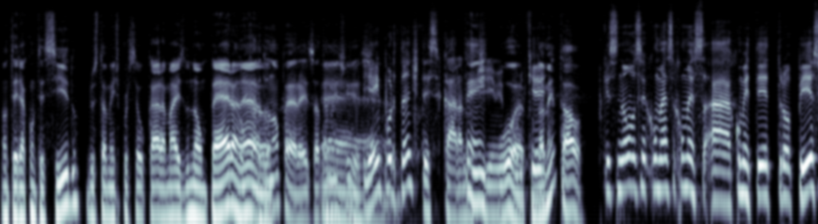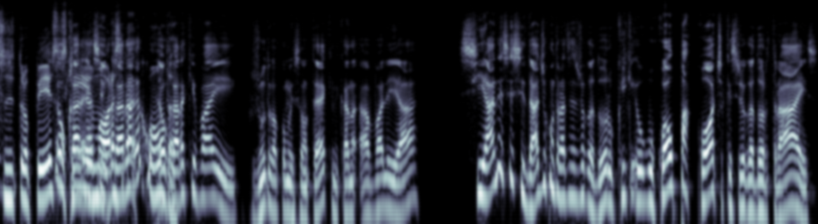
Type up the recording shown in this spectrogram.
não teria acontecido, justamente por ser o cara mais do não pera, O né? cara do não pera, é exatamente É. isso. E é importante ter esse cara no Tem, time. Pô, é porque, fundamental. Porque senão você começa a, começar a cometer tropeços e tropeços É o cara, que é assim, uma hora o cara, você paga a conta. É o cara que vai, junto com a comissão técnica, avaliar se há necessidade de contratar esse jogador, o, que, o qual o pacote que esse jogador traz,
